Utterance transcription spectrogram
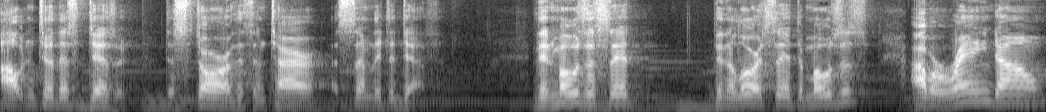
out into this desert to starve this entire assembly to death. Then Moses said, then the Lord said to Moses, I will rain down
